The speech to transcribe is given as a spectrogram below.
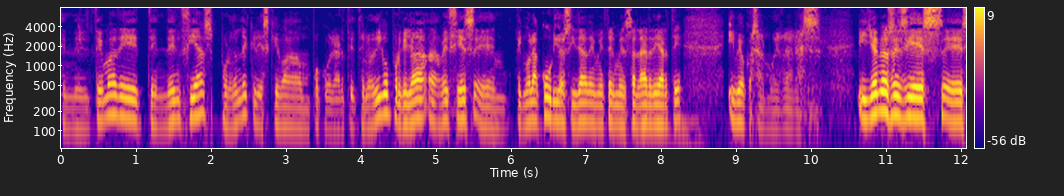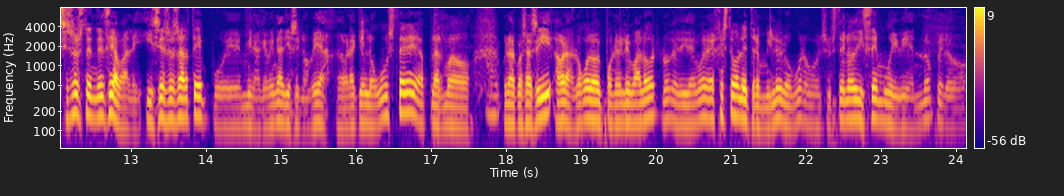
en, el tema de tendencias, ¿por dónde crees que va un poco el arte? Te lo digo porque yo a veces eh, tengo la curiosidad de meterme en salar de arte y veo cosas muy raras. Y yo no sé si es eh, si eso es tendencia, vale. Y si eso es arte, pues mira, que venga Dios y lo vea. Habrá quien lo guste, ha plasmado una cosa así. Ahora, luego de ponerle valor, ¿no? Que diga, bueno, es que esto vale 3.000 euros. Bueno, pues usted lo dice muy bien, ¿no? Pero...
